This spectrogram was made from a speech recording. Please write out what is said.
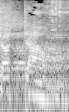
Shut down.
